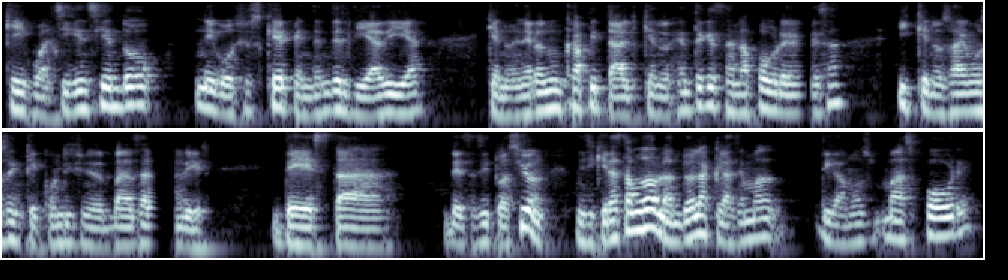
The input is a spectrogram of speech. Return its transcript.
que igual siguen siendo negocios que dependen del día a día, que no generan un capital, que no es gente que está en la pobreza y que no sabemos en qué condiciones van a salir de esta, de esta situación. Ni siquiera estamos hablando de la clase más, digamos, más pobre.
